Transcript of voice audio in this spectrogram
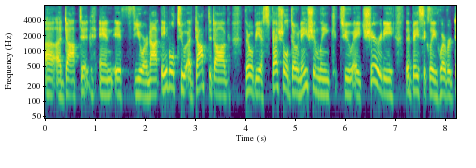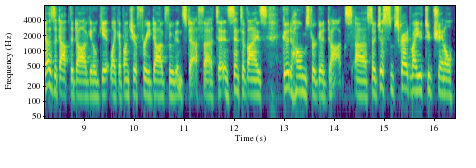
uh, adopted. And if you are not able to adopt a dog there will be a special donation link to a charity that basically whoever does adopt the dog it'll get like a bunch of free dog food and stuff uh, to incentivize good homes for good dogs. Uh, so just subscribe to my youtube channel.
